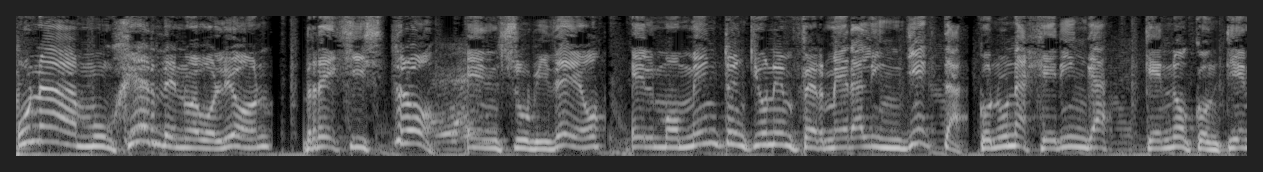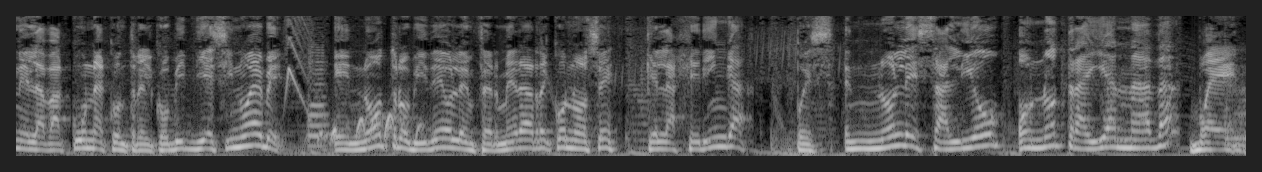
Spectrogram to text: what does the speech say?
Una mujer de Nuevo León registró en su video el momento en que una enfermera le inyecta con una jeringa que no contiene la vacuna contra el COVID-19. En otro video la enfermera reconoce que la jeringa pues no le salió o no traía nada. Bueno,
